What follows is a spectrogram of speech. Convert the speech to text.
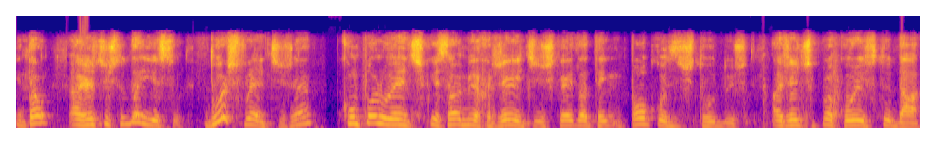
Então, a gente estuda isso. Duas frentes, né? Com poluentes que são emergentes, que ainda tem poucos estudos, a gente procura estudar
